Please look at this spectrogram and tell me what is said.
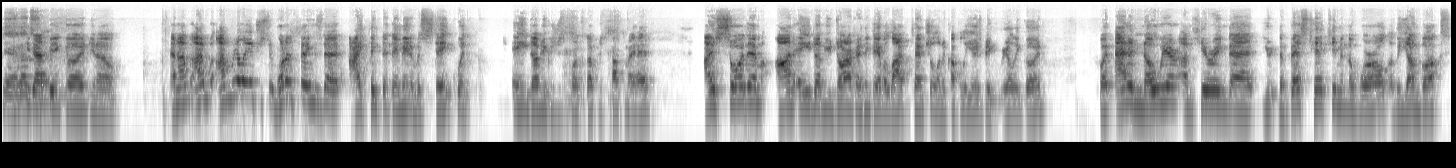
I Yeah, see that fair. being good. You know, and I'm I'm I'm really interested. One of the things that I think that they made a mistake with AEW because just brought up just popped in my head. I saw them on AEW Dark. I think they have a lot of potential in a couple of years being really good. But out of nowhere, I'm hearing that the best tag team in the world of the Young Bucks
